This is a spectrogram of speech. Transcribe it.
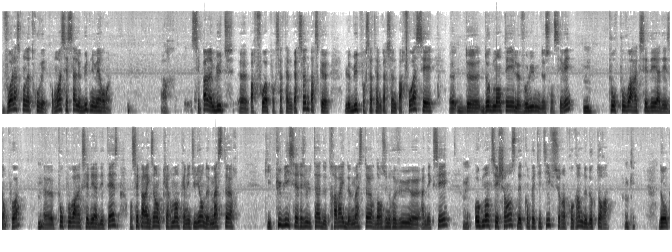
voilà ce qu'on a trouvé. Pour moi, c'est ça le but numéro un. Alors, c'est pas un but euh, parfois pour certaines personnes parce que le but pour certaines personnes parfois c'est de d'augmenter le volume de son CV mm. pour pouvoir accéder à des emplois, mm. euh, pour pouvoir accéder à des thèses. On sait par exemple clairement qu'un étudiant de master qui publie ses résultats de travail de master dans une revue indexée augmente ses chances d'être compétitif sur un programme de doctorat. Donc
